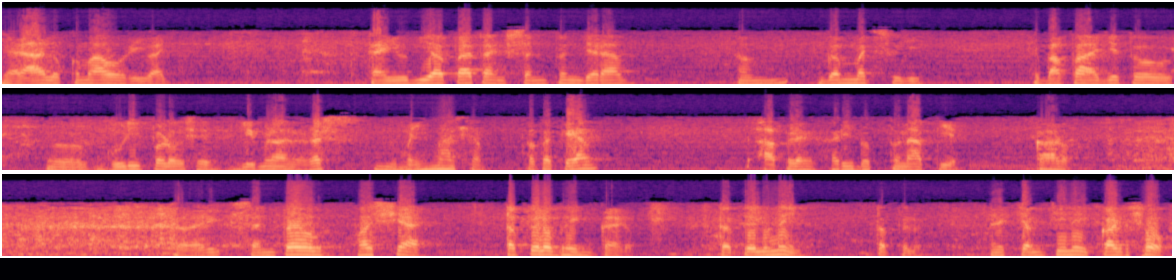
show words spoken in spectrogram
જ્યારે આ લોકોમાં આવો રિવાજ. ત્યાં યોગી અપાતા સંતોન જરા આમ ગમત સૂજી કે બાપા, આજે તો ગુડી પડો છે, લીમડાનો રસ, મહિમા છે આપણે કેમ? આપણે હરિભક્તોને આપીએ. કાળો સંતો હોશિયાર. તપેલો ભાઈ કાઢો તપેલું નહીં, તપેલો. અને ચમચી નહીં, કડછો.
